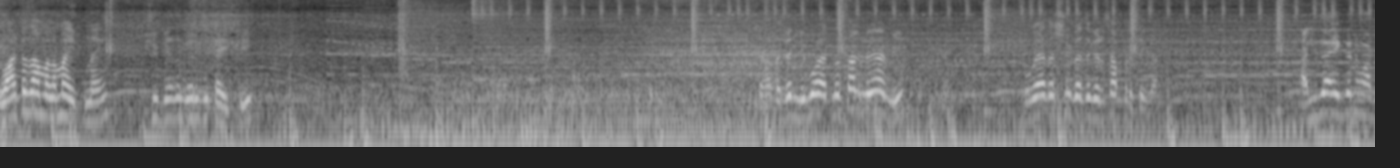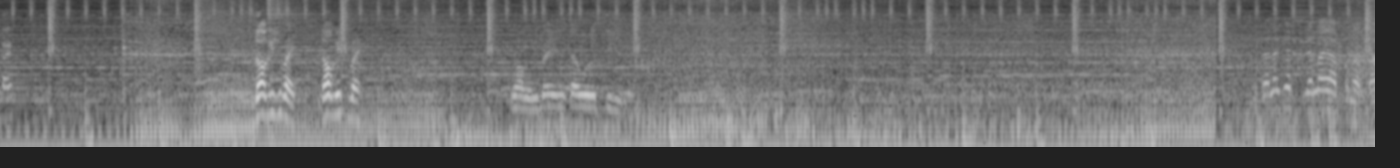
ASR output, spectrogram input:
वाटच आम्हाला माहीत नाही. शुभ्याचं घर कुठं आहे ती? गल्ली गोळ्यातनं चाललोय आम्ही. बघूया आता शुभ्याचं घर सापडते का. खाली जायचं ना वाटाय. डॉगेश बाई डॉगेश बाई डॉगेश बाई त्या ओळख दिली नाही. त्याला घेतलेला आहे आपण आता.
